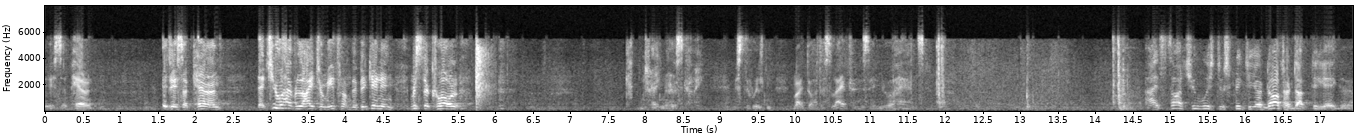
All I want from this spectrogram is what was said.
It is apparent. It is apparent that you have lied to me from the beginning, Mr. Kroll. Captain Tregner is coming. Mr. Wilton, my daughter's life is in your hands. I thought you wished to speak to your daughter, Dr. Yeager.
